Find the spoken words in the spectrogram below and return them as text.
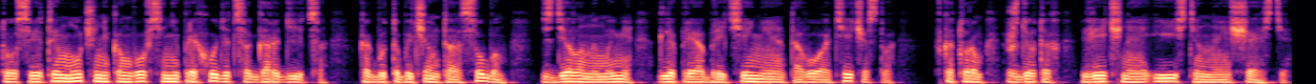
то святым мученикам вовсе не приходится гордиться, как будто бы чем-то особым – сделанным ими для приобретения того Отечества, в котором ждет их вечное и истинное счастье,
